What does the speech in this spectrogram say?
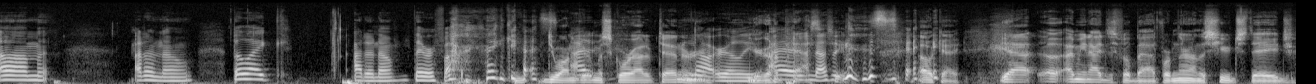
um, I don't know, but like, I don't know, they were fine. I guess. Do you want to I- give them a score out of ten, or Not really. You're gonna I pass. have nothing to say. okay. Yeah. Uh, I mean, I just feel bad for them. They're on this huge stage.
